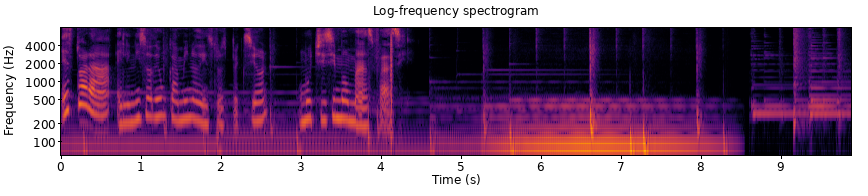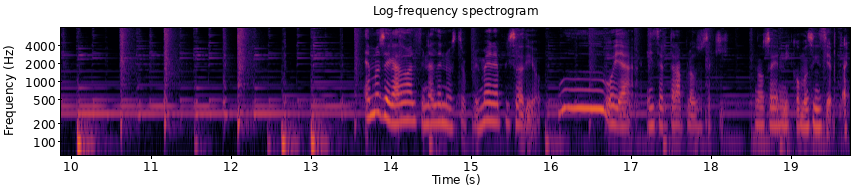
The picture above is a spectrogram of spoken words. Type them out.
Esto hará el inicio de un camino de introspección muchísimo más fácil. Hemos llegado al final de nuestro primer episodio. Uh, voy a insertar aplausos aquí. No sé ni cómo se insertan.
